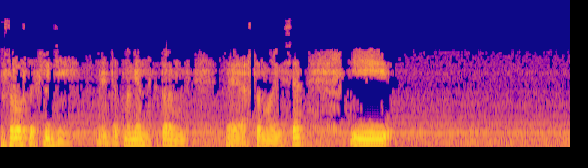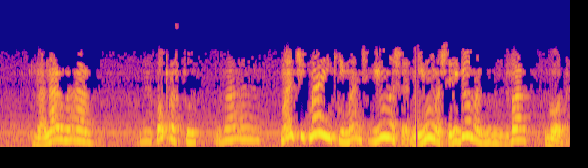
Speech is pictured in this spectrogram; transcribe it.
взрослых людей этот момент, на котором мы э, остановимся. И Банар Наар, попросту, да, мальчик маленький, мальчик, юноша, не юноша, ребенок, два года.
